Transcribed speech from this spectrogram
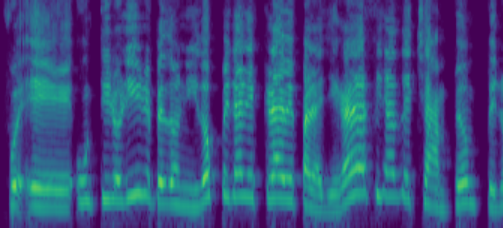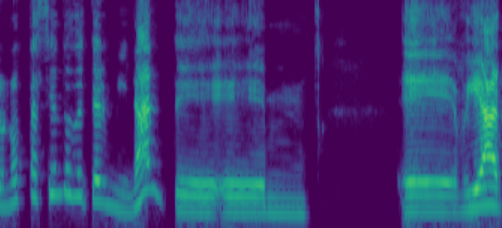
fue eh, un tiro libre, perdón, y dos penales clave para llegar a la final de Champions, pero no está siendo determinante em, eh, Riyad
